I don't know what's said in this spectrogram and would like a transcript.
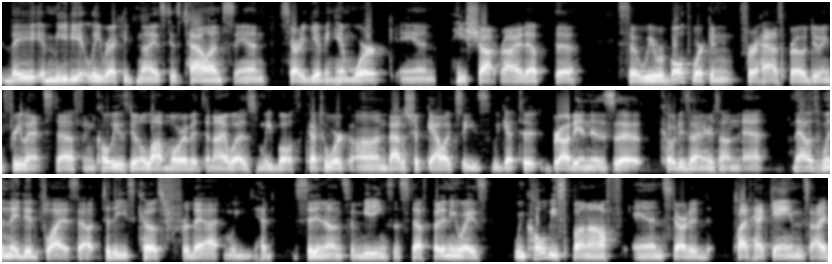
they immediately recognized his talents and started giving him work and he shot right up the so we were both working for hasbro doing freelance stuff and colby was doing a lot more of it than i was and we both got to work on battleship galaxies we got to brought in as uh, co-designers on that that was when they did fly us out to the east coast for that and we had sit in on some meetings and stuff but anyways when colby spun off and started Plaid Hat Games, I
